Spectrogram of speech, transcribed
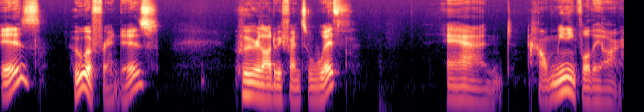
is, who a friend is, who you're allowed to be friends with, and how meaningful they are.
